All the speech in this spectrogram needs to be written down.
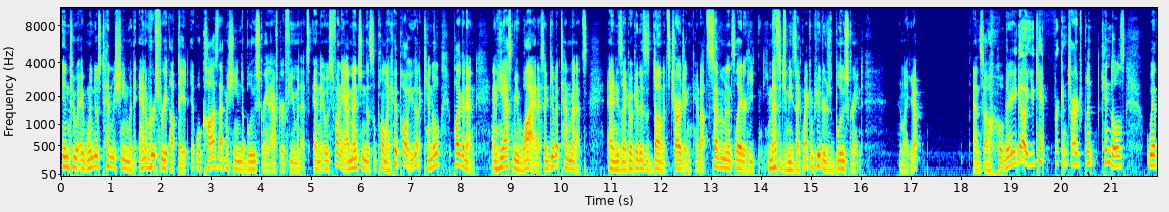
into a Windows 10 machine with the anniversary update, it will cause that machine to blue screen after a few minutes. And it was funny. I mentioned this to Paul. I'm like, hey, Paul, you got a Kindle? Plug it in. And he asked me why. And I said, give it 10 minutes. And he's like, okay, this is dumb. It's charging. And about seven minutes later, he, he messaged me. He's like, my computer is blue screened. I'm like, yep. And so well, there you go. You can't freaking charge Kindles with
